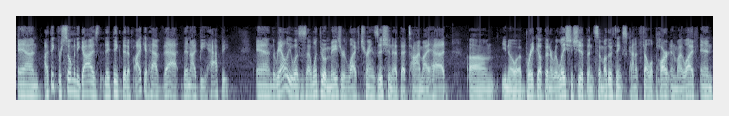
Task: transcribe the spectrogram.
And I think for so many guys, they think that if I could have that, then I'd be happy. And the reality was, is I went through a major life transition at that time. I had, um, you know, a breakup in a relationship, and some other things kind of fell apart in my life. And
